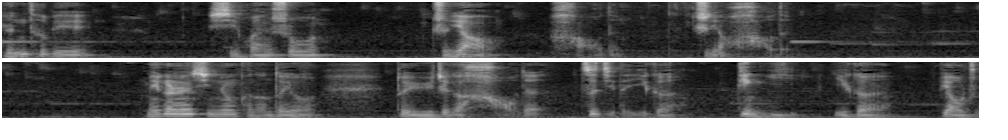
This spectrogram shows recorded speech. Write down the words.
人特别喜欢说，只要好的，只要好的。每个人心中可能都有对于这个好的自己的一个定义、一个标准。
